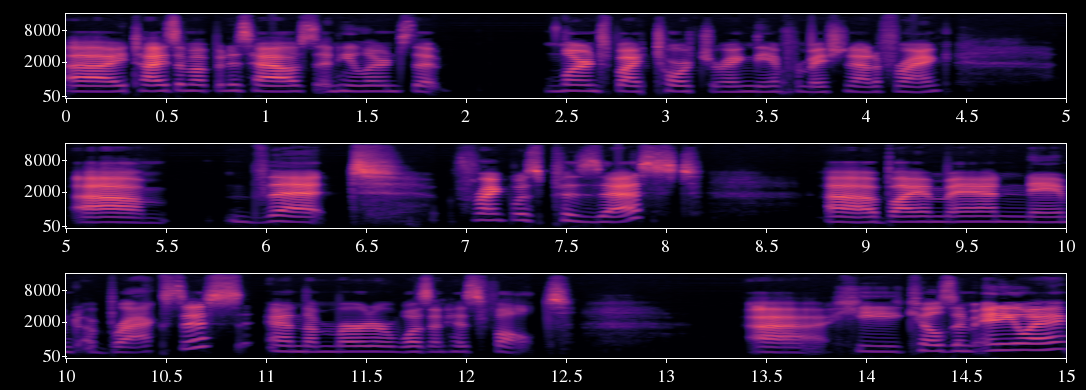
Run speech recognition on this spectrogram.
Uh, he ties him up in his house, and he learns that learns by torturing the information out of Frank um, that Frank was possessed uh, by a man named Abraxas, and the murder wasn't his fault. Uh, he kills him anyway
